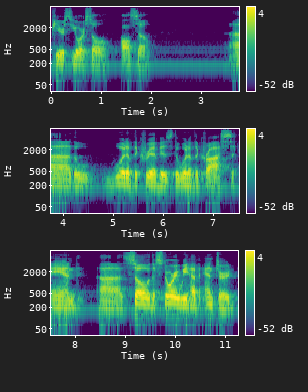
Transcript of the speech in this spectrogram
pierce your soul also. Uh, the wood of the crib is the wood of the cross. And uh, so the story we have entered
